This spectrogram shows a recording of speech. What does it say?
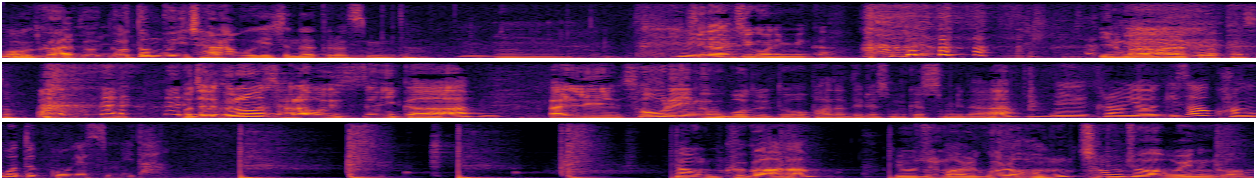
어, 그, 그 어떤 분이 잘하고 계신다 들었습니다. 음. 시당 직원입니까? 이름 말하면 안할 것 같아서. 어쨌든 그런 거 잘하고 있으니까 빨리 서울에 있는 후보들도 받아들였으면 좋겠습니다. 네, 그럼 여기서 광고 듣고 오겠습니다. 형, 그거 알아? 요즘 얼굴 엄청 좋아 보이는 거.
